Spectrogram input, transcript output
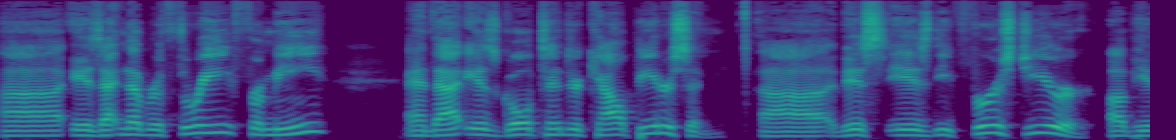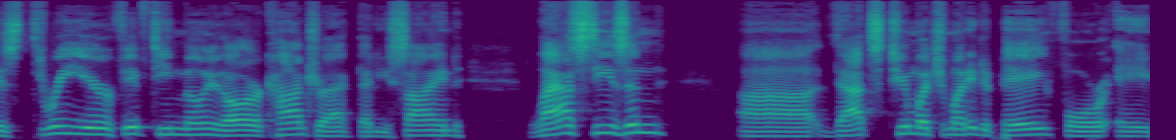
uh, is at number three for me, and that is goaltender Cal Petersen. Uh, this is the first year of his three year, $15 million contract that he signed last season. Uh, that's too much money to pay for a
